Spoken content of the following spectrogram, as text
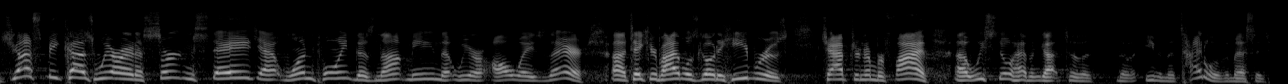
just because we are at a certain stage at one point does not mean that we are always there. Uh, take your Bibles, go to Hebrews chapter number 5. Uh, we still haven't got to the, the, even the title of the message.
